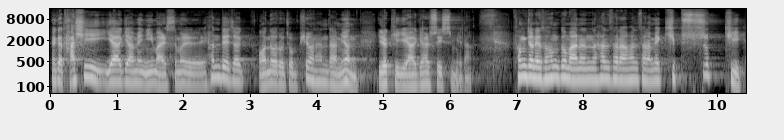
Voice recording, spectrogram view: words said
그러니까 다시 이야기하면 이 말씀을 현대적 언어로 좀 표현한다면 이렇게 이야기할 수 있습니다. 성전에서 헌금하는 한 사람 한 사람의 깊숙이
